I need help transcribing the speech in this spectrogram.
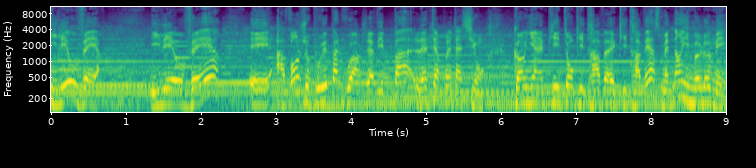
il est au vert. Il est au vert et avant, je ne pouvais pas le voir, je n'avais pas l'interprétation. Quand il y a un piéton qui, qui traverse, maintenant il me le met.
